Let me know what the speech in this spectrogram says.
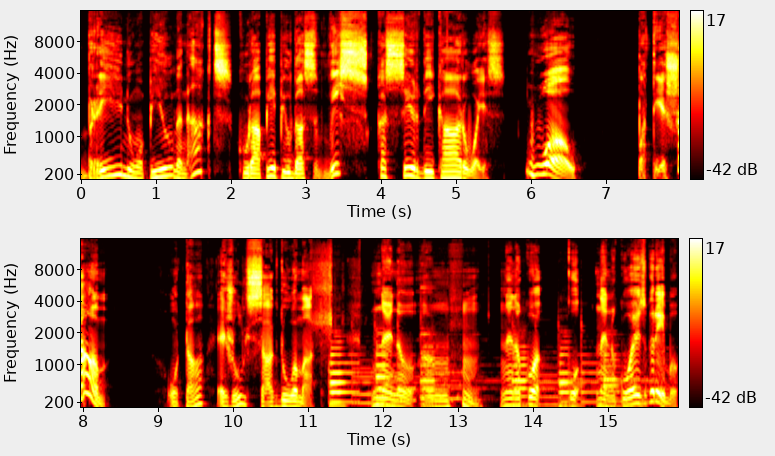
brīnuma pilna nakts, kurā piepildās viss, kas sirdī kārojas. Wow! Patiešām! Un tā ežulis sāk domāt. Nē, nu, um, hm, nē, nu, ko, ko, nē, nu, ko es gribu?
